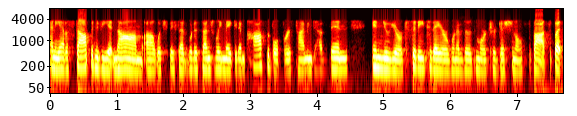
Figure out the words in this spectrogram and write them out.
and he had a stop in Vietnam, uh, which they said would essentially make it impossible for his timing to have been in New York City today or one of those more traditional spots. But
